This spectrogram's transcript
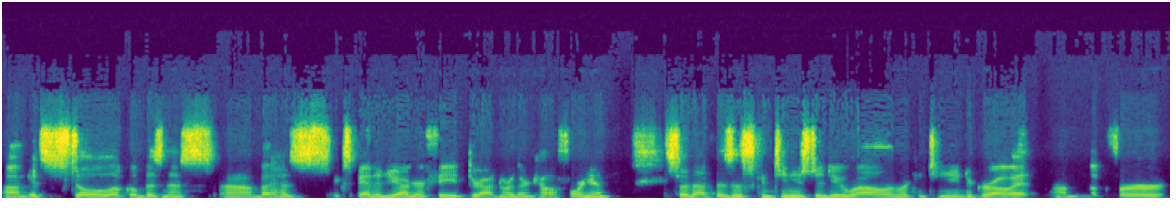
um, it's still a local business, uh, but has expanded geography throughout Northern California. So that business continues to do well, and we're continuing to grow it. Um, look for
